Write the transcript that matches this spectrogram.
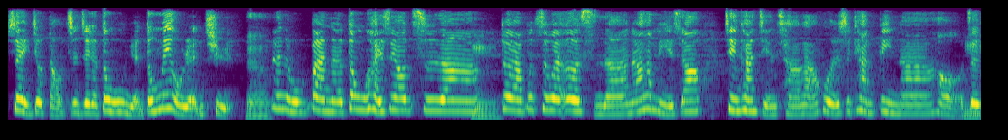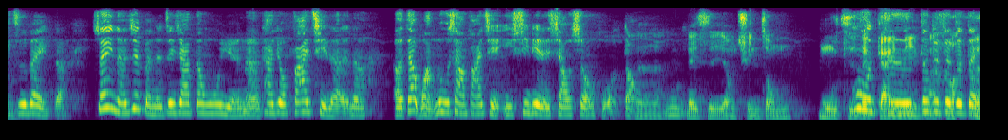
所以就导致这个动物园都没有人去。嗯，那怎么办呢？动物还是要吃啊，嗯，对啊，不吃会饿死啊。然后他们也是要健康检查啦，或者是看病啊，吼，这之类的。所以呢，日本的这家动物园呢，他就发起了呢，呃，在网络上发起一系列的销售活动，嗯，类似一种群众募资的概念对对对对对，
